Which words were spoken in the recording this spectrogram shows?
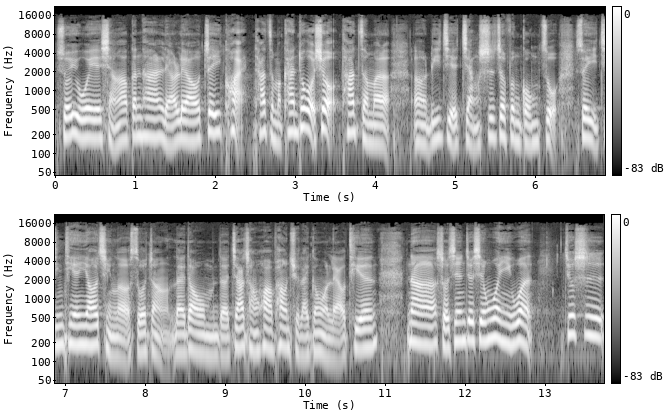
所以我也想要跟他聊聊这一块，他怎么看脱口秀，他怎么呃理解讲师这份工作。所以今天邀请了所长来到我们的家常话胖曲来跟我聊天。那首先就先。问一问，就是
